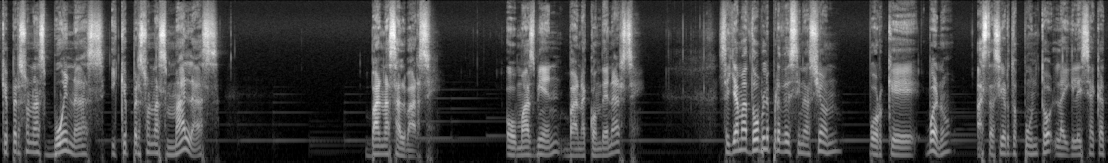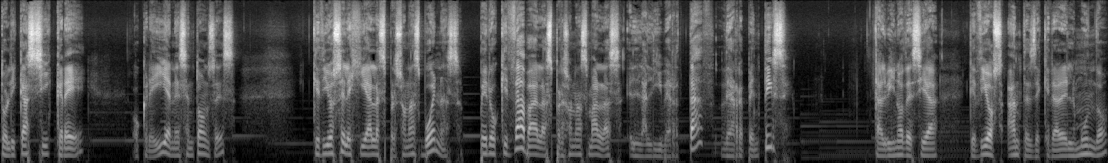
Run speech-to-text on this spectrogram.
qué personas buenas y qué personas malas van a salvarse, o más bien van a condenarse. Se llama doble predestinación porque, bueno, hasta cierto punto la Iglesia Católica sí cree o creía en ese entonces, que Dios elegía a las personas buenas, pero que daba a las personas malas la libertad de arrepentirse. Calvino decía que Dios, antes de crear el mundo,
